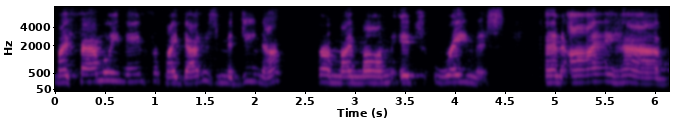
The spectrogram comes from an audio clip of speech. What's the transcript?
My family name from my dad is Medina. From my mom, it's Ramos. And I have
